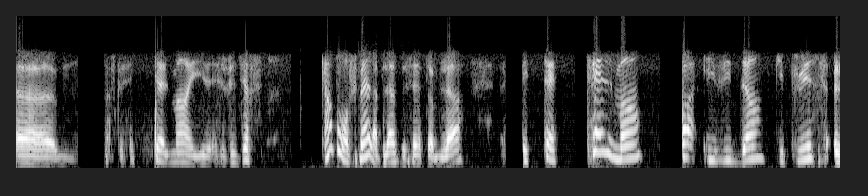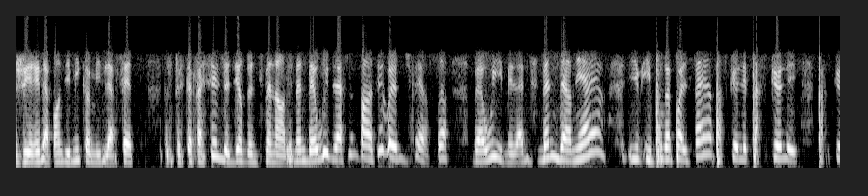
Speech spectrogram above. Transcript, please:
euh, parce que c'est tellement, je veux dire, quand on se met à la place de cet homme-là, c'était tellement pas évident qu'il puisse gérer la pandémie comme il l'a fait. Parce que c'était facile de dire d'une semaine en semaine, ben oui, la semaine passée, il aurait dû faire ça. Ben oui, mais la semaine dernière, il ne pouvait pas le faire parce que les, parce que les, parce que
